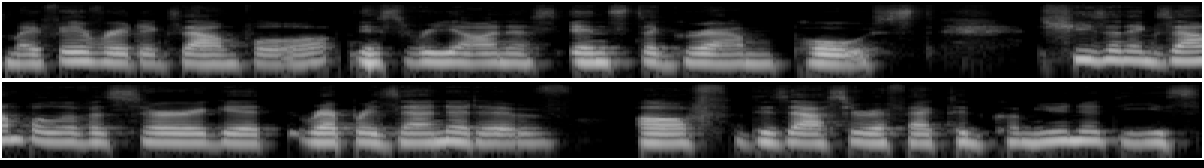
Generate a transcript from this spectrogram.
My favorite example is Rihanna's Instagram post. She's an example of a surrogate representative of disaster affected communities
